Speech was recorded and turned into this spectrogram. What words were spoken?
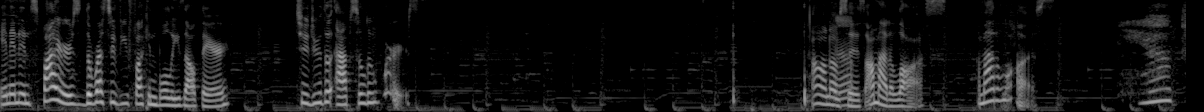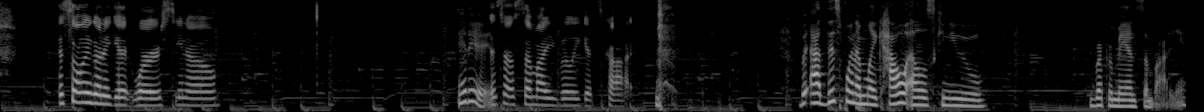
And it inspires the rest of you fucking bullies out there to do the absolute worst. I don't know, Yeah. sis. I'm at a loss. I'm at a loss. Yep. It's only gonna get worse, you know, It is. until somebody really gets caught. But at this point, I'm like, how else can you reprimand somebody?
